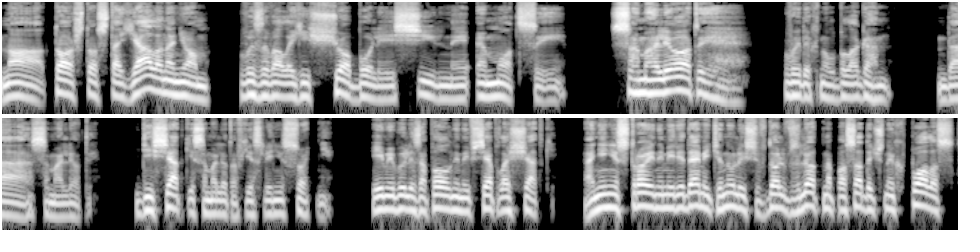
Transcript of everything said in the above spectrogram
Но то, что стояло на нем, вызывало еще более сильные эмоции. «Самолеты!» — выдохнул Балаган. «Да, самолеты. Десятки самолетов, если не сотни. Ими были заполнены все площадки. Они нестроенными рядами тянулись вдоль взлетно-посадочных полос,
